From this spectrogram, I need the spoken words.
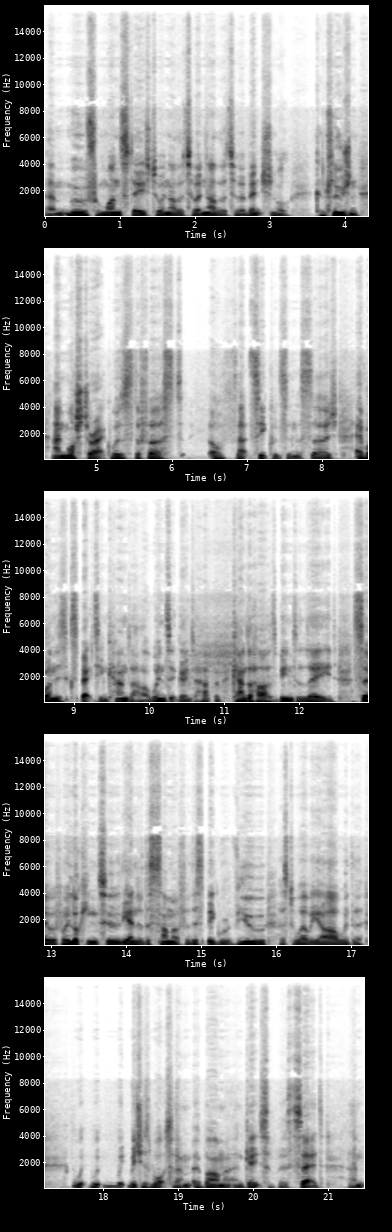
um, move from one stage to another to another to eventual conclusion. And Moshtarak was the first of that sequence in the surge. Everyone is expecting Kandahar. When's it going to happen? Kandahar has been delayed. So if we're looking to the end of the summer for this big review as to where we are with the which is what um, Obama and Gates have both said, um,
